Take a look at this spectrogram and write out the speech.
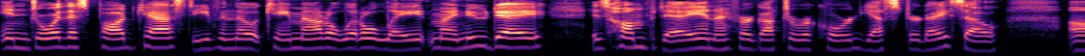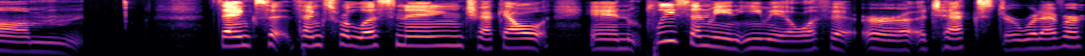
enjoy this podcast, even though it came out a little late. My new day is hump day, and I forgot to record yesterday. So, um, thanks thanks for listening. Check out and please send me an email if it or a text or whatever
